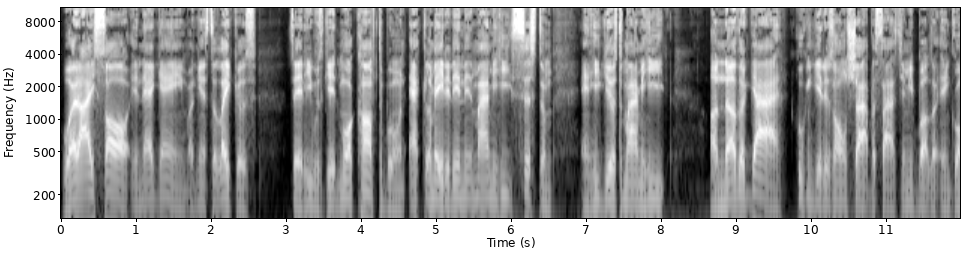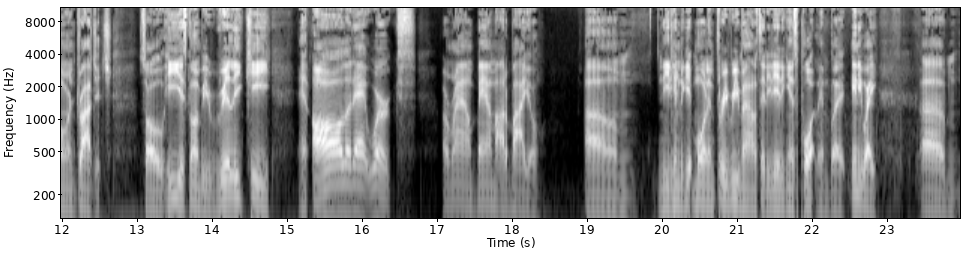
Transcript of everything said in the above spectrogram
what I saw in that game against the Lakers said he was getting more comfortable and acclimated in the Miami Heat system, and he gives the Miami Heat another guy who can get his own shot besides Jimmy Butler and Goran Dragic. So he is going to be really key, and all of that works around Bam Adebayo. Um, need him to get more than three rebounds that he did against Portland. But anyway, um,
